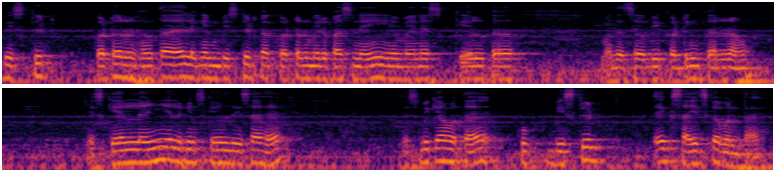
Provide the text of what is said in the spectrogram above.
बिस्किट कटर होता है, लेकिन बिस्किट का कटर मेरे पास नहीं है, मैंने स्केल का मदद से अभी कटिंग कर रहा हूँ। स्केल नहीं है, लेकिन स्केल जैसा है। इसमें क्या होता है बिस्किट एक साइज़ का बनता है।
